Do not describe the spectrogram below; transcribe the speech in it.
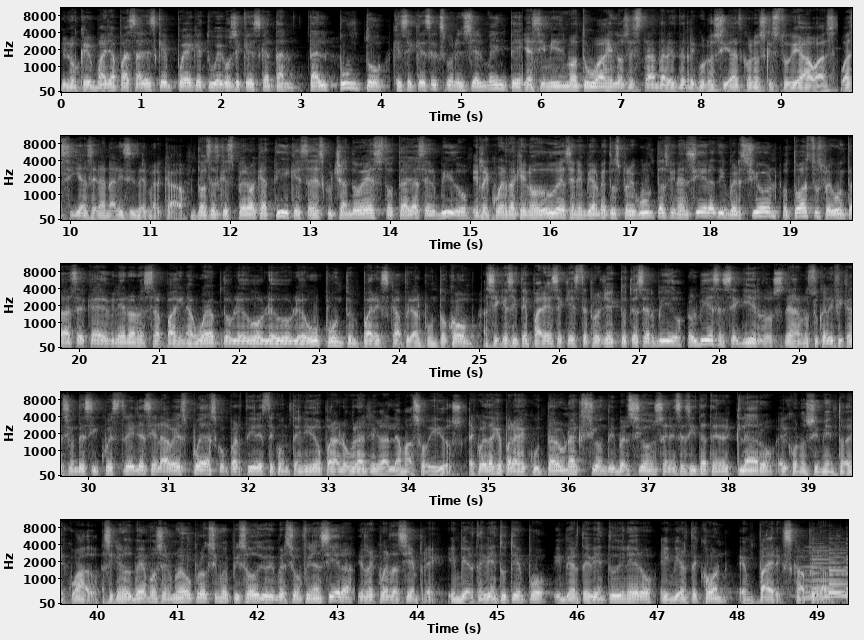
Y lo que vaya a pasar es que puede que tu ego se crezca tan, tal punto que se crezca exponencialmente y asimismo tú bajes los estándares de rigurosidad con los que estudiabas o hacías el análisis del mercado. Entonces que espero que a ti que estás escuchando esto te haya servido y recuerda que no dudes en enviarme tus preguntas financieras de inversión o todas tus preguntas acerca de dinero a nuestra página página web www.emparexcapital.com. Así que si te parece que este proyecto te ha servido, no olvides en seguirnos, dejarnos tu calificación de 5 estrellas y a la vez puedas compartir este contenido para lograr llegarle a más oídos. Recuerda que para ejecutar una acción de inversión se necesita tener claro el conocimiento adecuado. Así que nos vemos en un nuevo próximo episodio de Inversión Financiera y recuerda siempre, invierte bien tu tiempo, invierte bien tu dinero e invierte con Empirex Capital.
